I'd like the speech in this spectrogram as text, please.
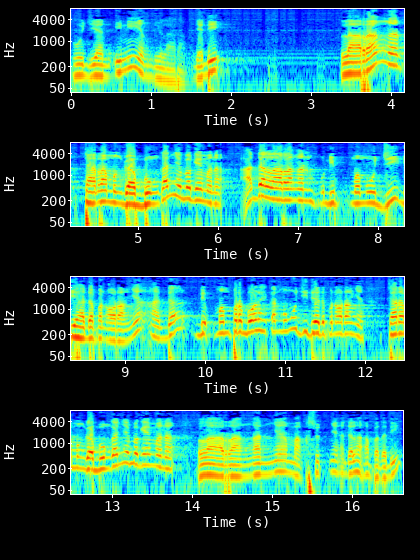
Pujian ini yang dilarang. Jadi larangan cara menggabungkannya bagaimana? Ada larangan di, memuji di hadapan orangnya, ada memperbolehkan memuji di hadapan orangnya. Cara menggabungkannya bagaimana? Larangannya maksudnya adalah apa tadi?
